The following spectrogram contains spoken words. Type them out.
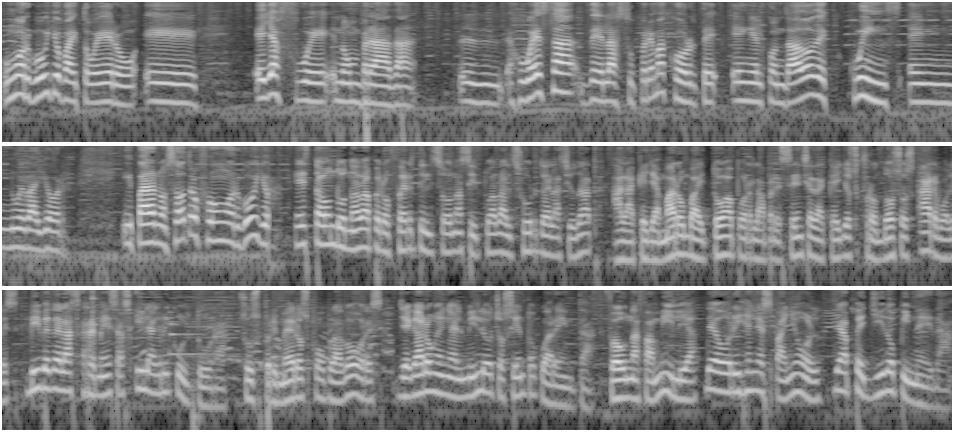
un orgullo baitoero. Eh, ella fue nombrada jueza de la Suprema Corte en el condado de Queens, en Nueva York y para nosotros fue un orgullo. Esta hondonada pero fértil zona situada al sur de la ciudad, a la que llamaron Baitoa por la presencia de aquellos frondosos árboles, vive de las remesas y la agricultura. Sus primeros pobladores llegaron en el 1840. Fue una familia de origen español de apellido Pineda.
